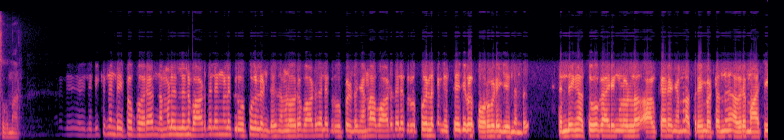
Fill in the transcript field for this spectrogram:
സുകുമാർ? ലഭിക്കുന്നുണ്ട്. ഇപ്പൊ പോരാ നമ്മളെല്ലാം വാർഡ് തലങ്ങൾ ഗ്രൂപ്പുകളുണ്ട്. നമ്മൾ ഓരോ വാർഡ് തല ഗ്രൂപ്പുകളുണ്ട്. ഞങ്ങൾ ആ വാർഡ് തല ഗ്രൂപ്പുകളിലൊക്കെ മെസ്സേജുകൾ ഫോർവേഡ് ചെയ്യുന്നുണ്ട്. എന്തെങ്കിലും അസുഖ കാര്യങ്ങളുള്ള ആൾക്കാരെ നമ്മൾ അത്രയും പെട്ടെന്ന് അവരെ മാറ്റി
